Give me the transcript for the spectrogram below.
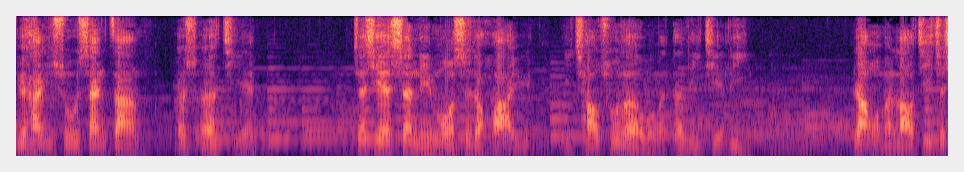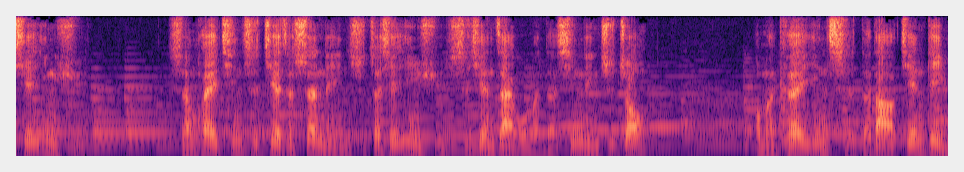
约翰一书三章二十二节，这些圣灵默示的话语已超出了我们的理解力，让我们牢记这些应许。神会亲自借着圣灵，使这些应许实现在我们的心灵之中。我们可以因此得到坚定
